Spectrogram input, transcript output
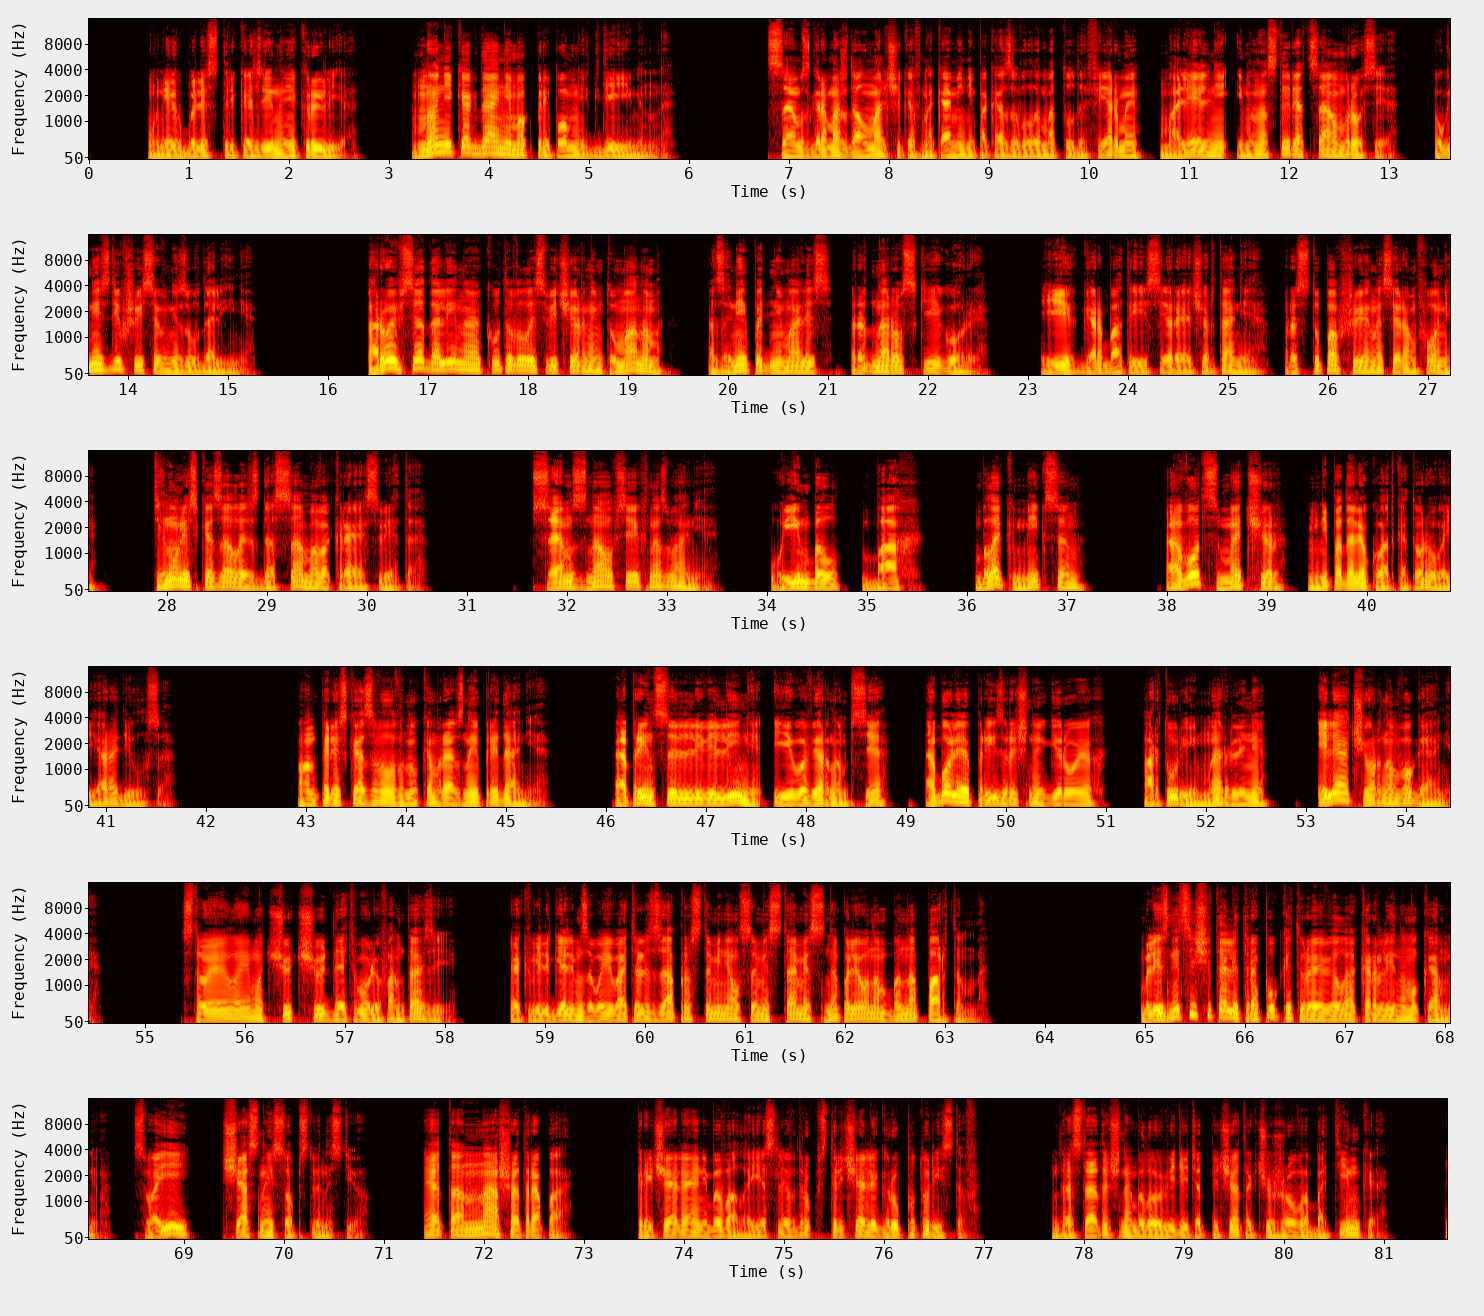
у них были стрекозиные крылья, но никогда не мог припомнить, где именно. Сэм сгромождал мальчиков на камень и показывал им оттуда фермы, молельни и монастырь отца Амвросия, угнездившийся внизу в долине. Порой вся долина окутывалась вечерним туманом, а за ней поднимались родноросские горы, их горбатые серые очертания, проступавшие на сером фоне, тянулись, казалось, до самого края света. Сэм знал все их названия. Уимбл, Бах, Блэк Миксон, а вот Сметчер, неподалеку от которого я родился. Он пересказывал внукам разные предания. О принце Левелине и его верном псе, о более призрачных героях, Артуре и Мерлине или о черном Вогане. Стоило ему чуть-чуть дать волю фантазии, как Вильгельм-завоеватель запросто менялся местами с Наполеоном Бонапартом. Близнецы считали тропу, которая вела к Орлиному камню, своей частной собственностью. «Это наша тропа!» — кричали они бывало, если вдруг встречали группу туристов. Достаточно было увидеть отпечаток чужого ботинка,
